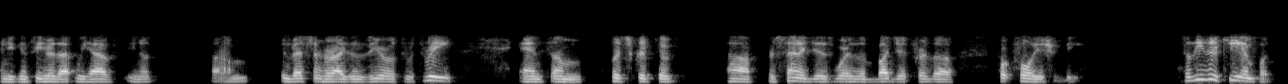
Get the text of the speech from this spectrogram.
And you can see here that we have, you know, um, investment horizon zero through three, and some prescriptive uh, percentages where the budget for the portfolio should be. So these are key inputs.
